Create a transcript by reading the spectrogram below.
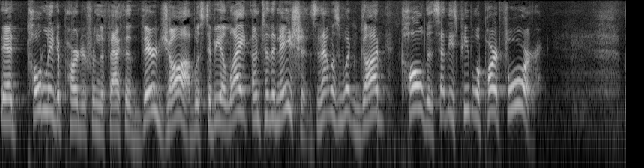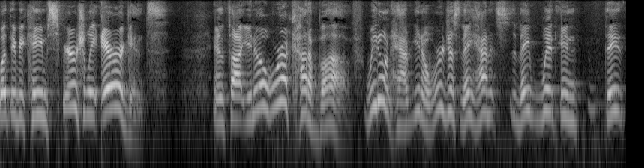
They had totally departed from the fact that their job was to be a light unto the nations, and that was what God called and set these people apart for. But they became spiritually arrogant and thought, you know, we're a cut above. We don't have, you know, we're just, they hadn't, they went in, they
